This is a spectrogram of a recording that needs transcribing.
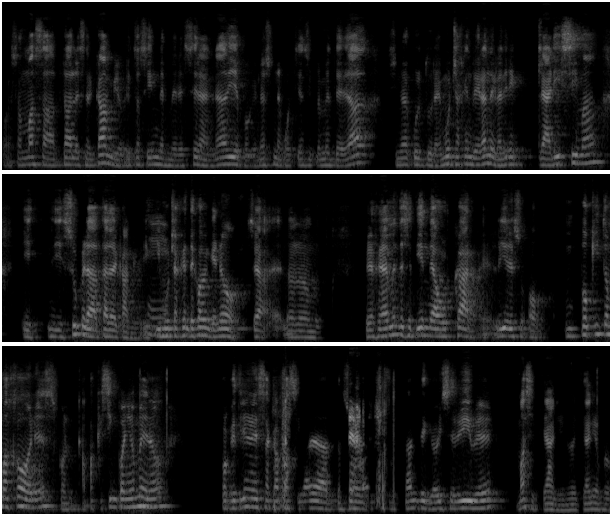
porque son más adaptables al cambio. Esto sin desmerecer a nadie, porque no es una cuestión simplemente de edad, sino de cultura. Hay mucha gente grande que la tiene clarísima y, súper adaptable al cambio, y, mucha gente joven que no. O sea, no, no. Pero generalmente se tiende a buscar eh, líderes un poquito más jóvenes, con capaz que cinco años menos, porque tienen esa capacidad de adaptación constante que hoy se vive, más este año, ¿no? Este año fue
